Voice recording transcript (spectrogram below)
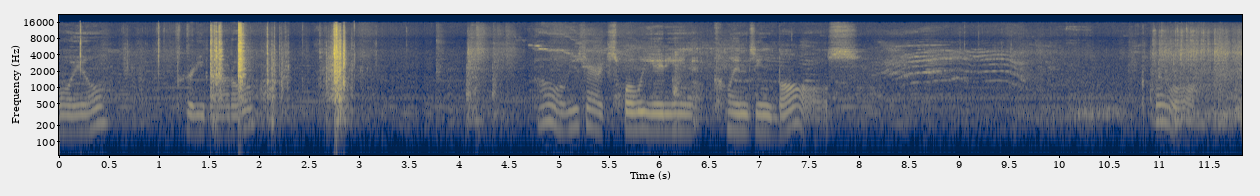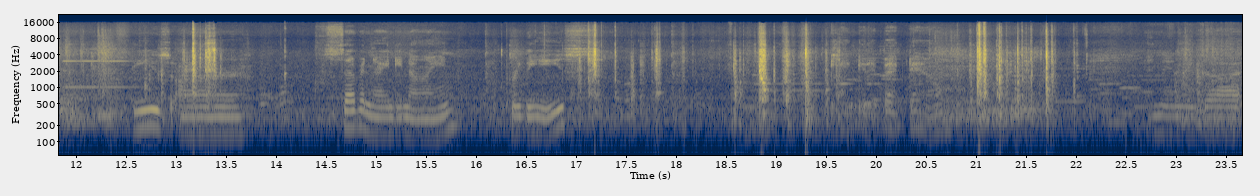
oil. Pretty bottle. Oh, these are exfoliating cleansing balls. Cool. These are $7.99 for these. Can't get it back down. And then we got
